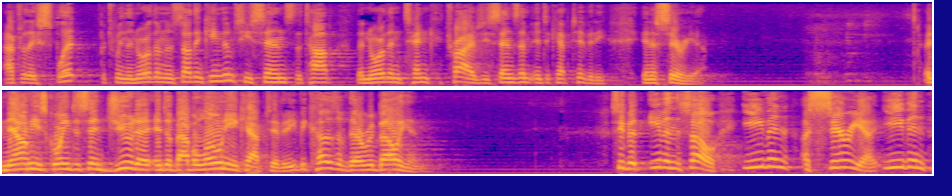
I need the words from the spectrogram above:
After they split between the northern and southern kingdoms, he sends the top, the northern ten tribes, he sends them into captivity in Assyria. And now he's going to send Judah into Babylonian captivity because of their rebellion. See, but even so, even Assyria, even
